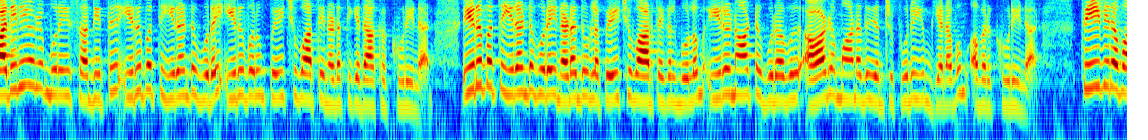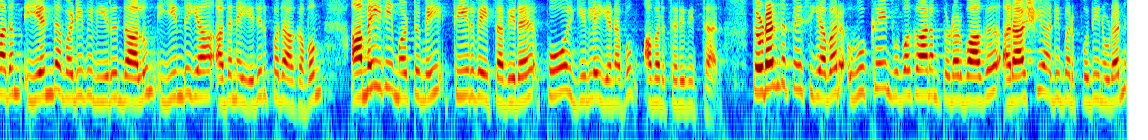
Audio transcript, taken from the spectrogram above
பதினேழு முறை சந்தித்து இருபத்தி இரண்டு முறை இருவரும் பேச்சுவார்த்தை நடத்தியதாக கூறினார். இருபத்தி இரண்டு முறை நடந்துள்ள பேச்சுவார்த்தைகள் மூலம் இரு நாட்டு உறவு ஆழமானது என்று என்று புரியும் எனவும் அவர் கூறினார். தீவிரவாதம் எந்த வடிவில் இருந்தாலும் இந்தியா அதனை எதிர்ப்பதாகவும் அமைதி மட்டுமே தீர்வை தவிர போர் இல்லை எனவும் அவர் தெரிவித்தார். தொடர்ந்து பேசிய அவர் உக்ரைன் விவகாரம் தொடர்பாக ரஷ்ய அதிபர் புதினுடன்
